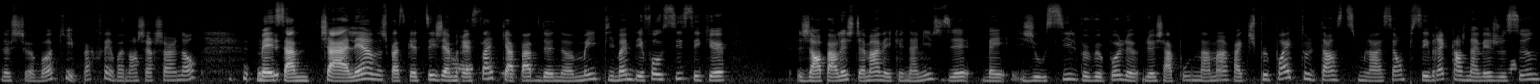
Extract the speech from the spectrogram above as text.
Là, je suis comme, OK, parfait, va en chercher un autre. Mais ça me challenge parce que, tu sais, j'aimerais ça être capable de nommer. Puis même des fois aussi, c'est que j'en parlais justement avec une amie, je disais, ben, j'ai aussi, veux, veux pas, le, le chapeau de maman. Fait que je peux pas être tout le temps en stimulation. Puis c'est vrai que quand je n'avais juste une,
